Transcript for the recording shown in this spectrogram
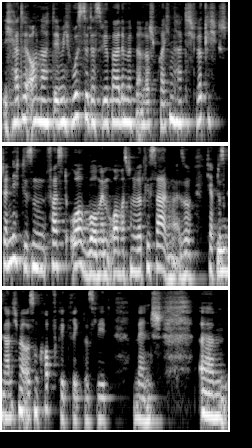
ich hatte auch, nachdem ich wusste, dass wir beide miteinander sprechen, hatte ich wirklich ständig diesen fast Ohrwurm im Ohr, muss man wirklich sagen. Also ich habe das mhm. gar nicht mehr aus dem Kopf gekriegt, das Lied Mensch. Ähm,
